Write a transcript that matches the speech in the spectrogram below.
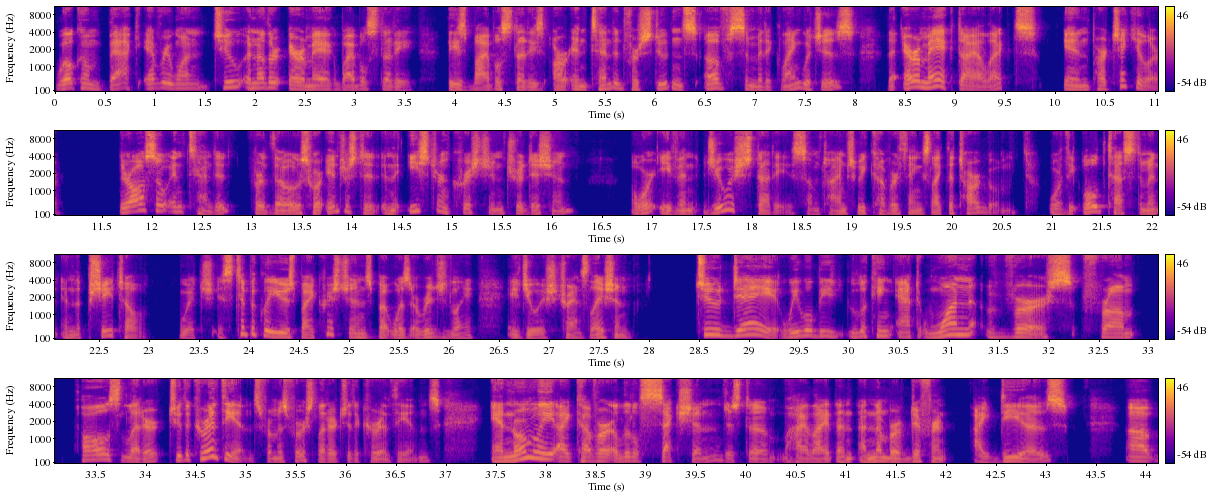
Welcome back, everyone, to another Aramaic Bible study. These Bible studies are intended for students of Semitic languages, the Aramaic dialects in particular. They're also intended for those who are interested in the Eastern Christian tradition or even Jewish studies. Sometimes we cover things like the Targum or the Old Testament in the Pshito, which is typically used by Christians but was originally a Jewish translation. Today, we will be looking at one verse from Paul's letter to the Corinthians, from his first letter to the Corinthians. And normally I cover a little section just to highlight a, a number of different ideas. Uh,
